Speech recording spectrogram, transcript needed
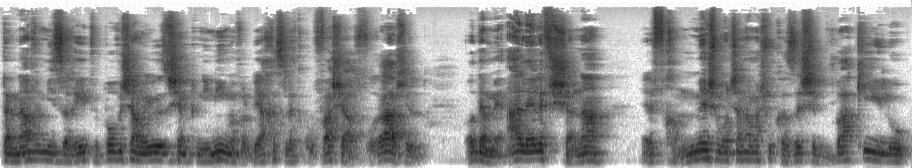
קטנה ומזערית ופה ושם היו איזה שהם פנינים אבל ביחס לתקופה שעברה של לא יודע מעל אלף שנה 1500 שנה משהו כזה שבה כאילו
